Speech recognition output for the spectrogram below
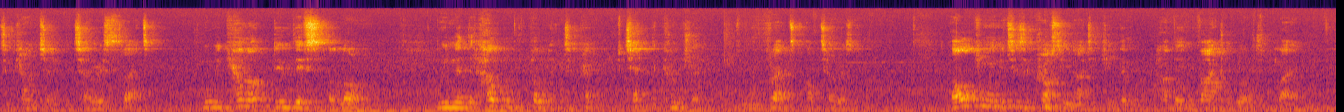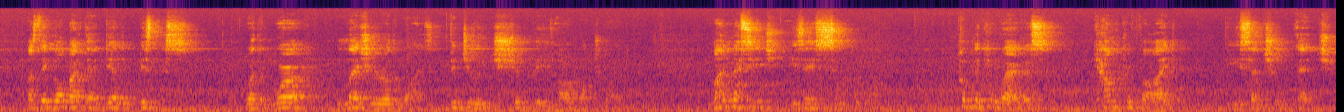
to counter the terrorist threat. But we cannot do this alone. We need the help of the public to protect the country from the threat of terrorism. All communities across the United Kingdom have a vital role to play. As they go about their daily business, whether work, leisure or otherwise, vigilance should be our watchword. My message is a simple one. Public awareness can provide the essential edge.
